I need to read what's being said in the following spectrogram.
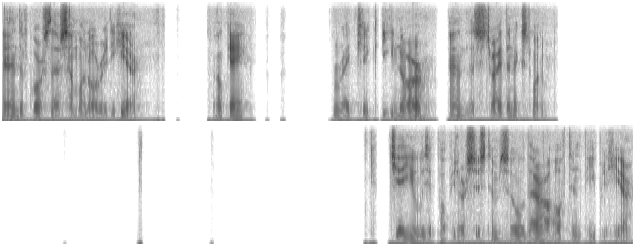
And of course there's someone already here. Okay. Right click, ignore, and let's try the next one. PCIU is a popular system, so there are often people here.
